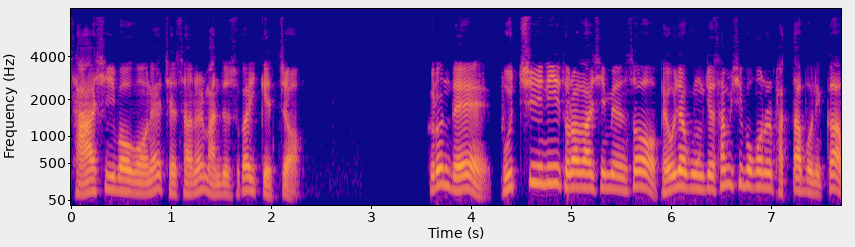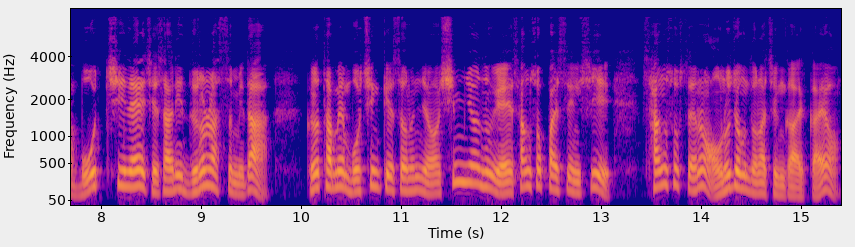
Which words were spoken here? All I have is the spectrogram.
40억 원의 재산을 만들 수가 있겠죠. 그런데 부친이 돌아가시면서 배우자 공제 30억 원을 받다 보니까 모친의 재산이 늘어났습니다. 그렇다면 모친께서는요, 10년 후에 상속 발생 시 상속세는 어느 정도나 증가할까요?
